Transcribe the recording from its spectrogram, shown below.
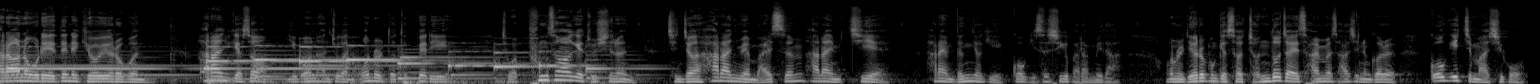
사랑하는 우리 에덴의 교회 여러분, 하나님께서 이번 한 주간 오늘도 특별히 정말 풍성하게 주시는 진정한 하나님의 말씀, 하나님 지혜, 하나님 능력이 꼭 있으시기 바랍니다. 오늘 여러분께서 전도자의 삶을 사시는 걸꼭 잊지 마시고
